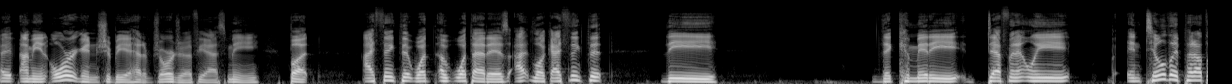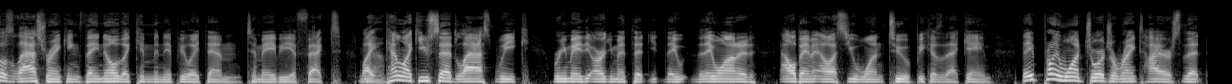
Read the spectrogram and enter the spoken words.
I, I mean, Oregon should be ahead of Georgia, if you ask me. But I think that what uh, what that is, I look. I think that the the committee definitely until they put out those last rankings, they know they can manipulate them to maybe affect like kind of like you said last week where you made the argument that they they wanted Alabama LSU 1-2 because of that game. They probably want Georgia ranked higher so that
